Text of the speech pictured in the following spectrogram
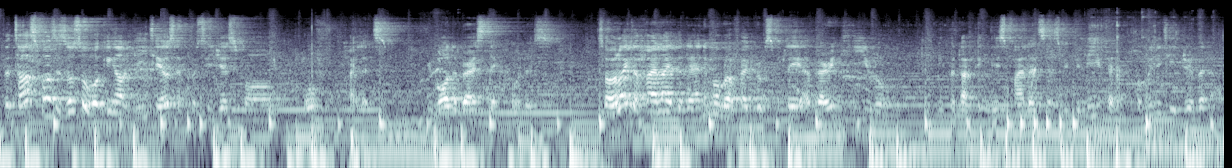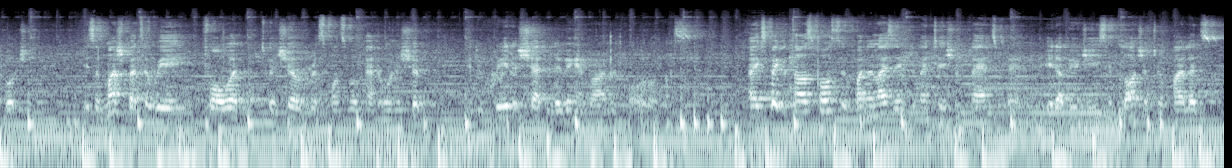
The task force is also working out details and procedures for both pilots with all the various stakeholders. So I would like to highlight that the animal welfare groups play a very key role in conducting these pilots as we believe that a community-driven approach is a much better way forward to ensure responsible pet ownership and to create a shared living environment for all of us. I expect the task force to finalize the implementation plans with the AWGs and launch the two pilots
